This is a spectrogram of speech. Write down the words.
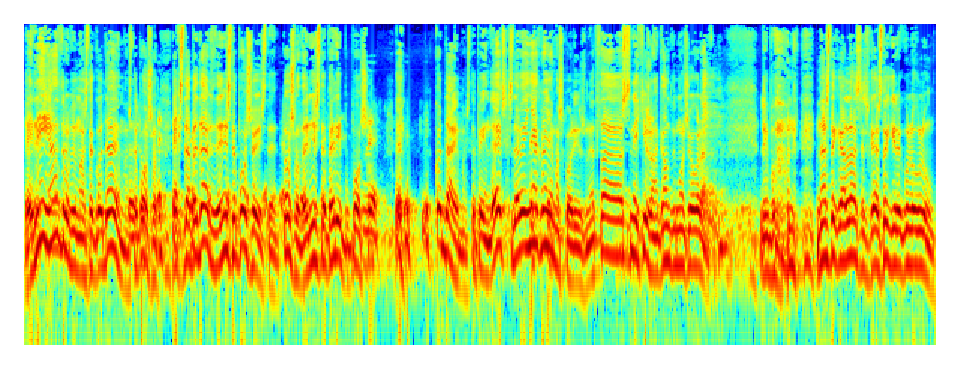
Ε, νέοι άνθρωποι είμαστε, κοντά είμαστε. πόσο; 65 δεν είστε, πόσο είστε; Τόσο δεν είστε περίπου, πόσο; Ναι. ε, κοντά είμαστε. 56, 69 χρόνια μας χωρίζουν. Θα συνεχίζω να κάνω δημοσιογράφο. λοιπόν, να είστε καλά, σας ευχαριστώ κύριε Κουλογλού.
